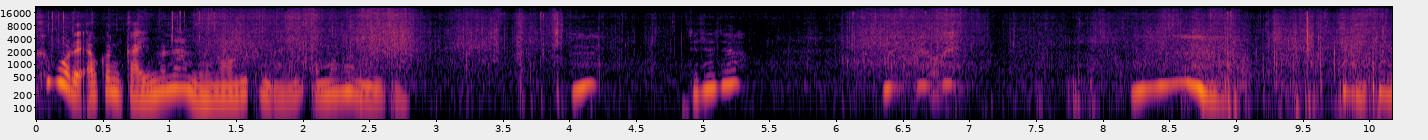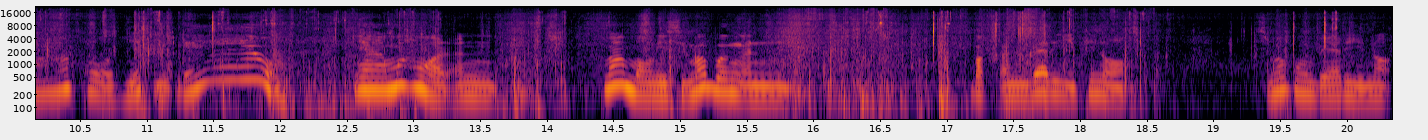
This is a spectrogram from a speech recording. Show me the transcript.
คือบ่ได้เอากันไก่มานั่นเหรอนองหรือทางไหนเอามาให้มันดูหืมเดี๋ยวเดี๋ยวเดี๋ยวเฮ้ยเฮ้ยอืมจะมามาพอเฮ็ดอีกแล้วยางมาหอดอันมามองนี่สิมาเบิ่งอัน บักอันแบรี่พี่น้องสิมาเบิ่งแบรี่เนาะ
